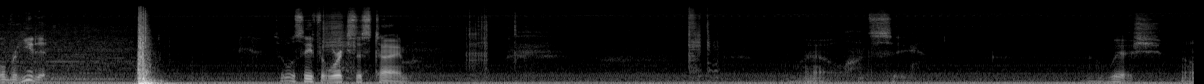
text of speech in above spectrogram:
overheat it. So we'll see if it works this time. Well, let's see. I wish. Oh,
